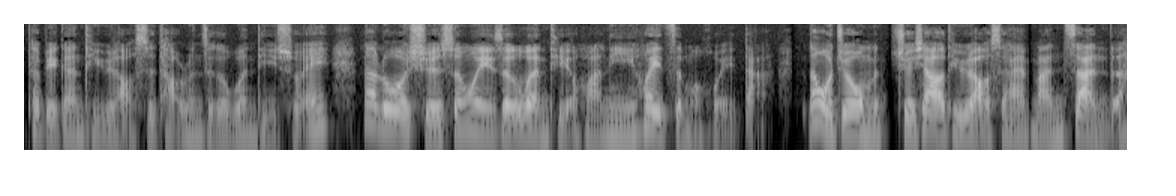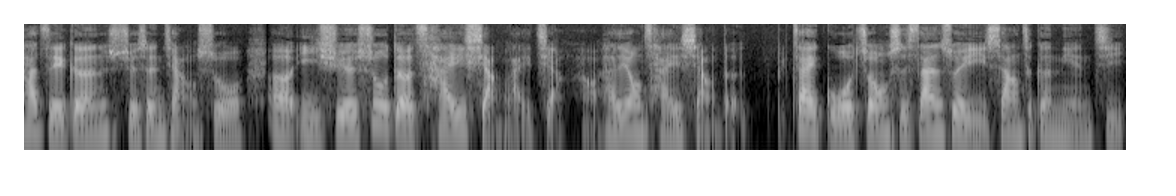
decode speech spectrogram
特别跟体育老师讨论这个问题，说：诶，那如果学生问你这个问题的话，你会怎么回回答？那我觉得我们学校的体育老师还蛮赞的，他直接跟学生讲说：呃，以学术的猜想来讲，啊，他是用猜想的，在国中十三岁以上这个年纪，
